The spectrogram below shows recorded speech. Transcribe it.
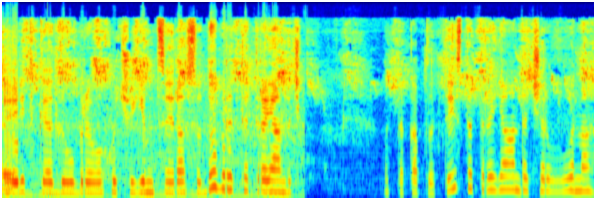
е, рідке добриво. Хочу їм цей раз удобрити трояндочки. Ось така плетиста троянда червона.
